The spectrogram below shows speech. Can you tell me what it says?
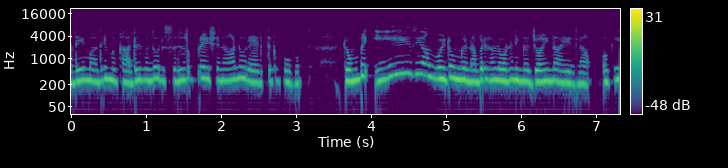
அதே மாதிரி உங்கள் காதல் வந்து ஒரு செலிப்ரேஷனான ஒரு இடத்துக்கு போகும். ரொம்ப ஈஸியாக போயிட்டு உங்கள் நபர்களோட நீங்கள் ஜாயின் ஆகிடலாம் ஓகே.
